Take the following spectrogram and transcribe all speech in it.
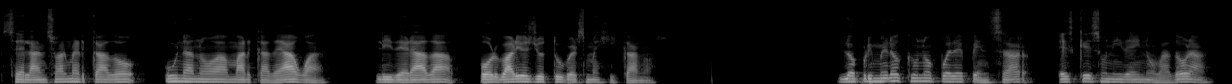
se lanzó al mercado una nueva marca de agua, liderada por varios youtubers mexicanos. Lo primero que uno puede pensar es que es una idea innovadora,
